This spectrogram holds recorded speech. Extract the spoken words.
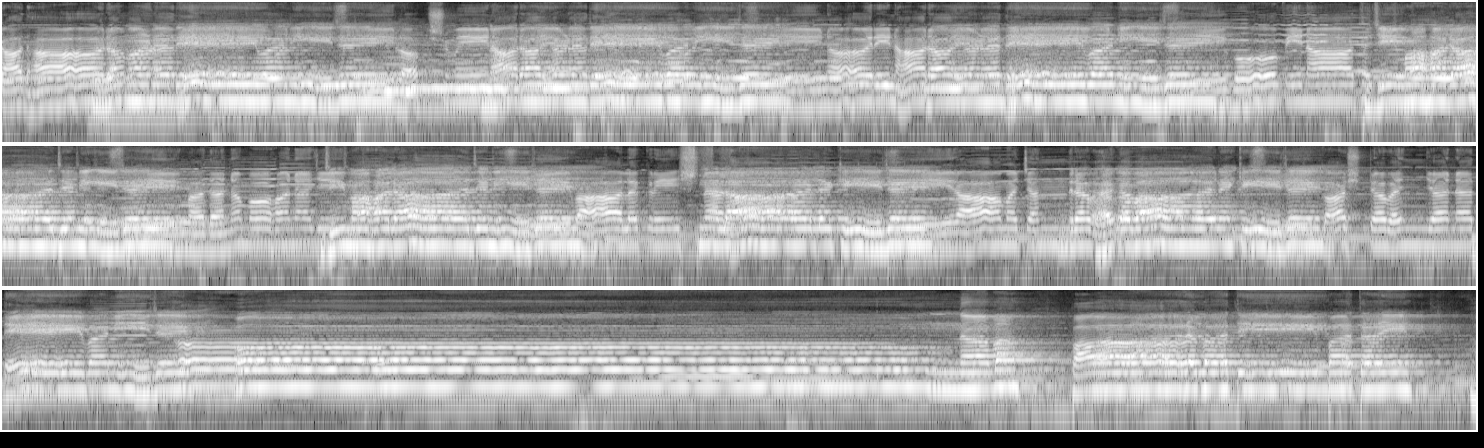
રાધારમણ દેવની જય લક્ષ્મી નારાયણ દેવની જય નરિનારાયણ દેવની જય ગોપીનાથજી મહારાજની જય. મદન મોહનજી મહારાજની જય. બાલકૃષ્ણલાલ કી જય. રામચંદ્ર ભગવાન કી જય. કાષ્ટભન દેવની જય. ઓ. पार्वती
